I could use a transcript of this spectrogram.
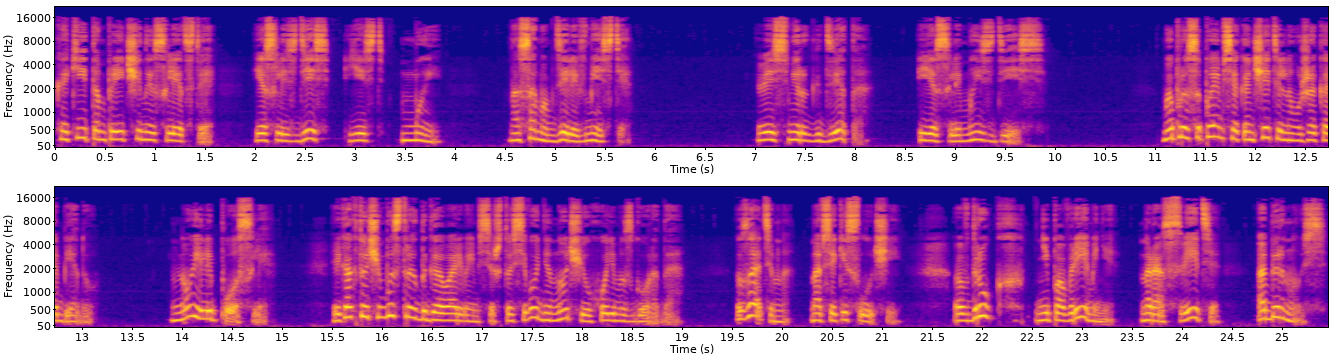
Какие там причины и следствия, если здесь есть мы, на самом деле вместе? Весь мир где-то, если мы здесь мы просыпаемся окончательно уже к обеду. Ну или после. И как-то очень быстро договариваемся, что сегодня ночью уходим из города. Затемно, на всякий случай. Вдруг не по времени, на рассвете, обернусь.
